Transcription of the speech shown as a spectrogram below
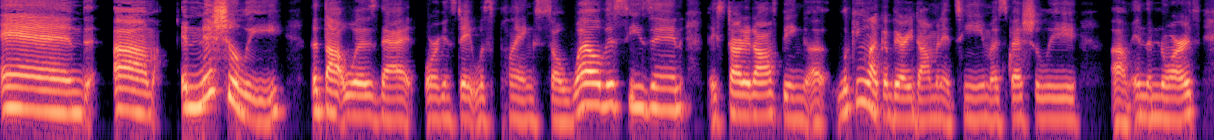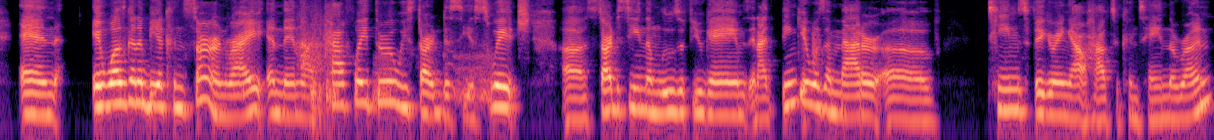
And um, initially, the thought was that Oregon State was playing so well this season. They started off being a, looking like a very dominant team, especially um, in the North. And it was going to be a concern, right? And then, like halfway through, we started to see a switch, uh, started seeing them lose a few games. And I think it was a matter of teams figuring out how to contain the run.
